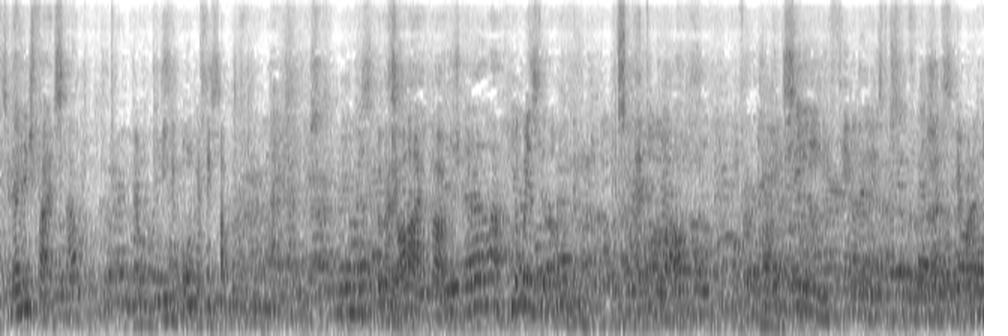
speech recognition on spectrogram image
Isso daí a gente faz, tá? É um ping-pong sem papo. Mas olha lá, hein, Cláudio. Não conheço não. Eu sou neto do Álvaro. Sim, filho da do Agora eu tô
